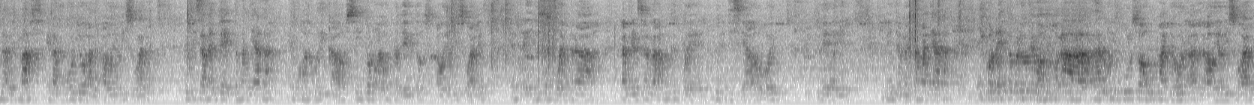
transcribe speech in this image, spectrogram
una vez más el apoyo al audiovisual. Precisamente esta mañana hemos adjudicado cinco nuevos proyectos audiovisuales, entre ellos se encuentra Javier Serrano, que fue beneficiado hoy, le llamé esta mañana, y con esto creo que vamos a dar un impulso aún mayor al audiovisual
